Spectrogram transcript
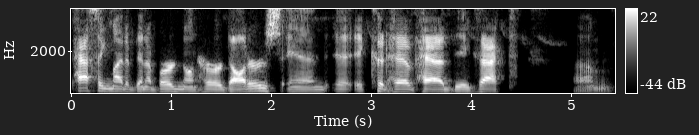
passing might have been a burden on her daughters, and it, it could have had the exact um,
